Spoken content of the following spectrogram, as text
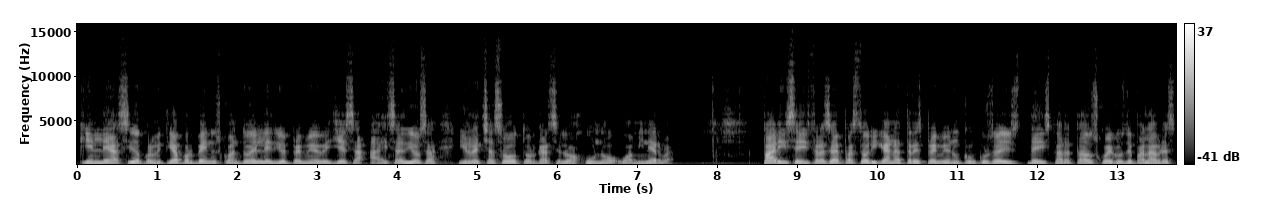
quien le ha sido prometida por Venus cuando él le dio el premio de belleza a esa diosa y rechazó otorgárselo a Juno o a Minerva. Paris se disfraza de pastor y gana tres premios en un concurso de, disparatados juegos de palabras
